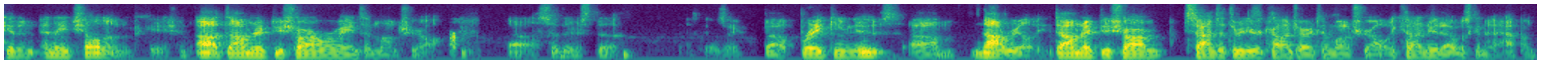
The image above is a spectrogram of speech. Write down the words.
get an NHL notification. Ah, Dominic Ducharme remains in Montreal. Uh, so there's the it was like about breaking news. Um, not really. Dominic Ducharme signs a three-year contract in Montreal. We kind of knew that was going to happen.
